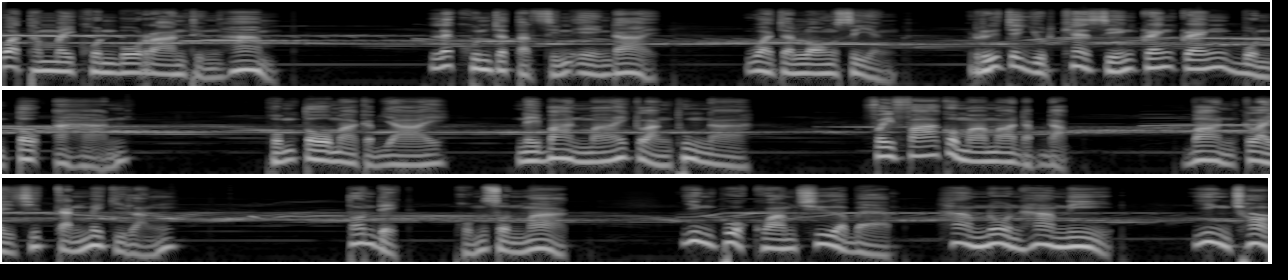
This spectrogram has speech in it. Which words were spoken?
ว่าทำไมคนโบราณถึงห้าม และคุณจะตัดสินเองได้ ว่าจะลองเสี่ยง หรือจะหยุดแค่เสียงแกร้งๆบนโต๊ะอาหาร ผมโตมากับยาย ในบ้านไม้กลางทุ่งนา ไฟฟ้าก็มามาดับดับบ้านใกล้ชิดกันไม่กี่หลัง ตอนเด็ก ผมสนมาก ยิ่งพวกความเชื่อแบบห้ามโน่นห้ามนี่ ยิ่งชอบ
